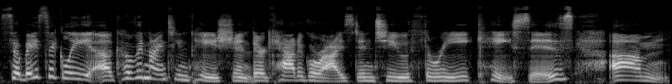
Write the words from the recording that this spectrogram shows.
so basically, a COVID 19 patient, they're categorized into three cases. Um,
